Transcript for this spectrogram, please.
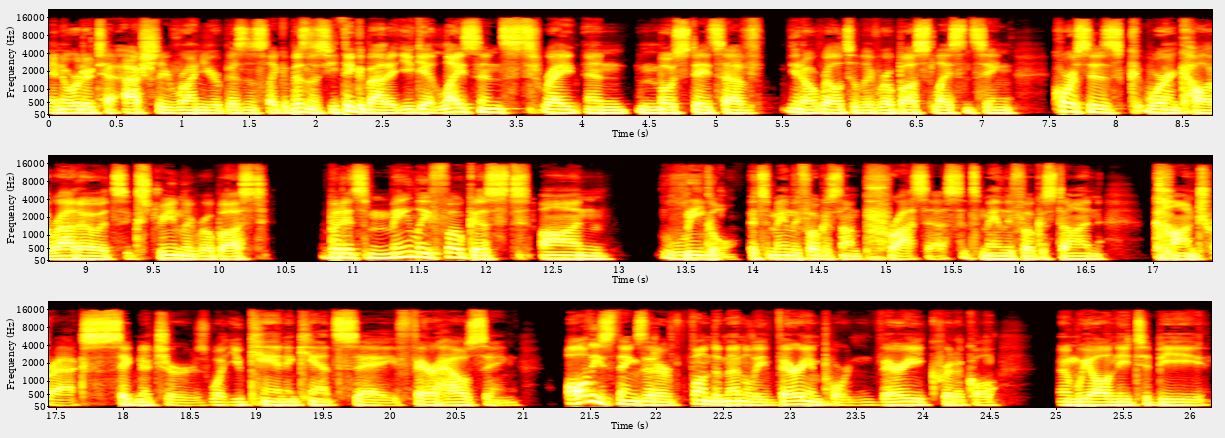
in order to actually run your business like a business. You think about it, you get licensed, right? And most states have, you know, relatively robust licensing courses. We're in Colorado, it's extremely robust, but it's mainly focused on legal. It's mainly focused on process. It's mainly focused on contracts, signatures, what you can and can't say, fair housing, all these things that are fundamentally very important, very critical, and we all need to be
